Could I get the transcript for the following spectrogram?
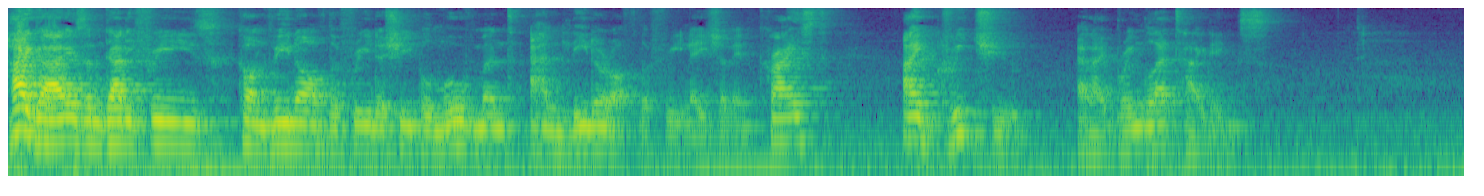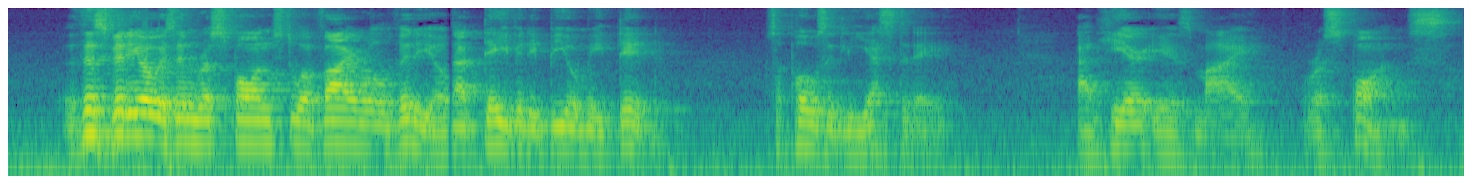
Hi guys, I'm Daddy Freeze, convener of the Free the Sheeple movement and leader of the Free Nation in Christ. I greet you and I bring glad tidings. This video is in response to a viral video that David Ibiyeomie did, supposedly yesterday. And here is my response.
